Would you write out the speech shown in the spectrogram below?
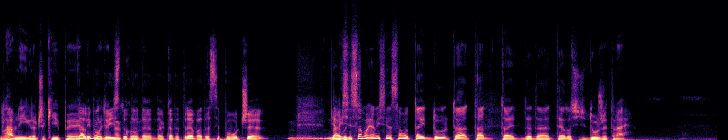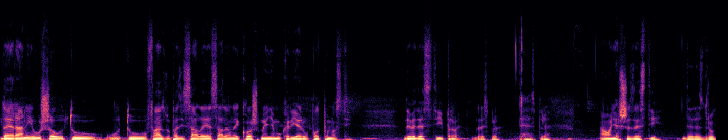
glavni igrač ekipe. Da, ali ima to isto da, da, da kada treba da se povuče Ja mislim samo ja mislim da samo taj du, ta, ta, taj da da Teodosić duže traje. Da je ranije ušao u tu u tu fazu. Pazi Sale je Sale onaj koš menja mu karijeru u potpunosti. 91. 91. Despre. A on je 60 i 92.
